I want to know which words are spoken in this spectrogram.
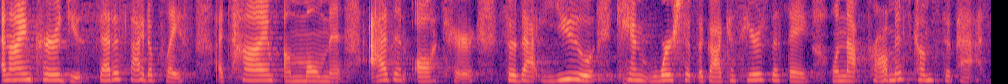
And I encourage you, set aside a place, a time, a moment as an altar so that you can worship the God. Because here's the thing when that promise comes to pass,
